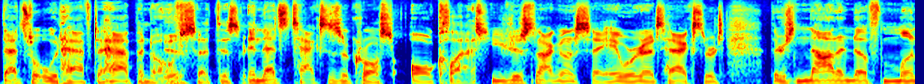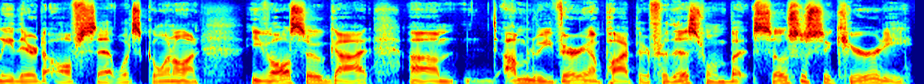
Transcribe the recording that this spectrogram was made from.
That's what would have to happen to offset this. And that's taxes across all class. You're just not going to say, hey, we're going to tax there's there's not enough money there to offset what's going on. You've also got um, I'm going to be very unpopular for this one, but Social Security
